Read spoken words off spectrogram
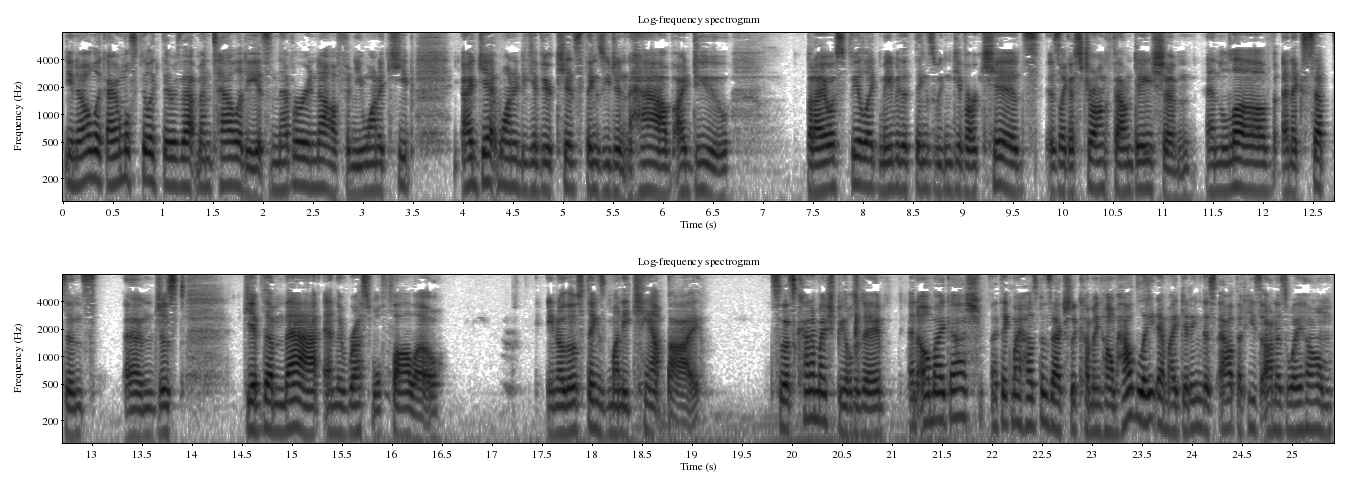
You know, like I almost feel like there's that mentality. It's never enough. And you want to keep, I get wanting to give your kids things you didn't have. I do. But I always feel like maybe the things we can give our kids is like a strong foundation and love and acceptance and just give them that and the rest will follow. You know, those things money can't buy. So that's kind of my spiel today. And oh my gosh, I think my husband's actually coming home. How late am I getting this out that he's on his way home?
